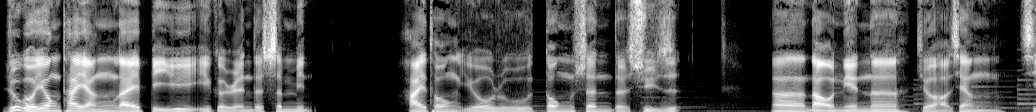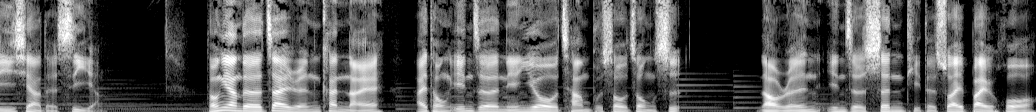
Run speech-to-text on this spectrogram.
如果用太阳来比喻一个人的生命，孩童犹如东升的旭日，那老年呢，就好像西下的夕阳。同样的，在人看来，孩童因着年幼常不受重视，老人因着身体的衰败或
